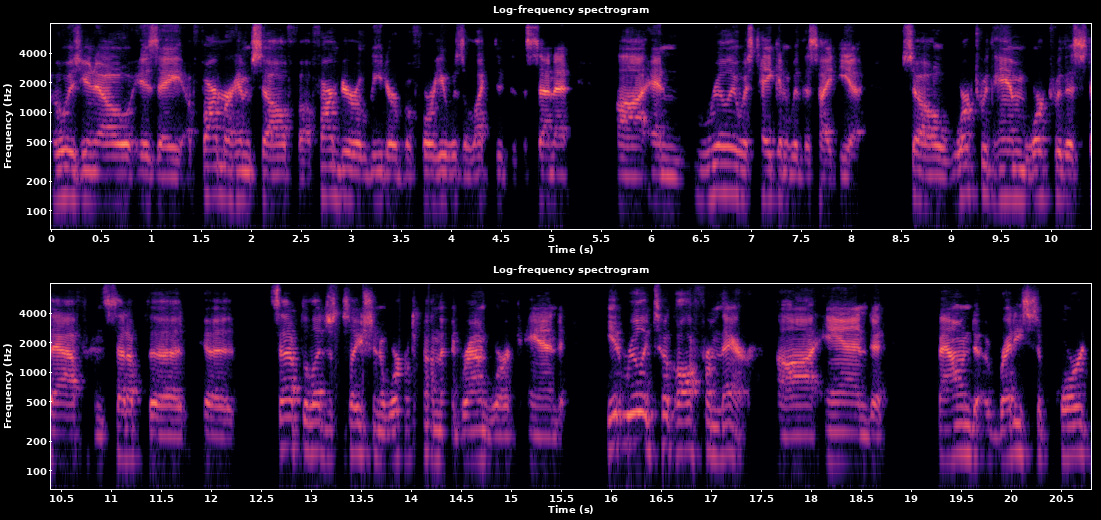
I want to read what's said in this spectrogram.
who, as you know, is a, a, farmer himself, a Farm Bureau leader before he was elected to the Senate, uh, and really was taken with this idea. So worked with him, worked with his staff, and set up the uh, set up the legislation and worked on the groundwork. And it really took off from there and found ready support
